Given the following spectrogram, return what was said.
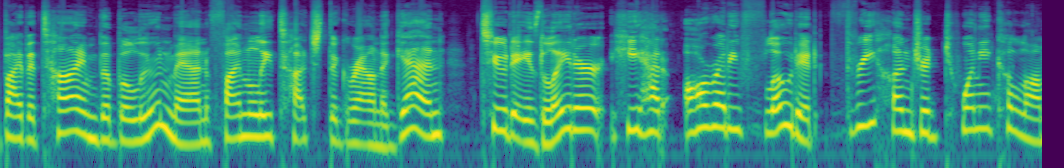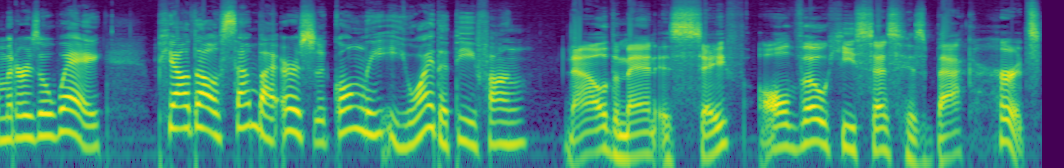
by the time the balloon man finally touched the ground again, two days later, he had already floated 320 kilometers away, 飘到320公里以外的地方. Now the man is safe, although he says his back hurts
